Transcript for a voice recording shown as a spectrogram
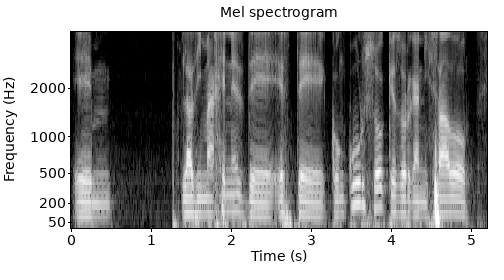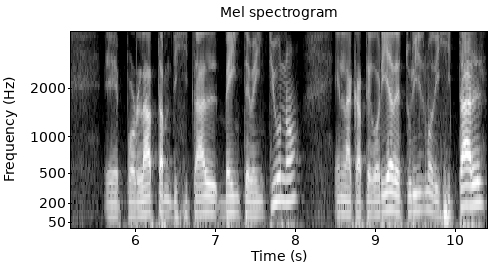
em, las imágenes de este concurso que es organizado eh, por LATAM Digital 2021 en la categoría de turismo digital.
